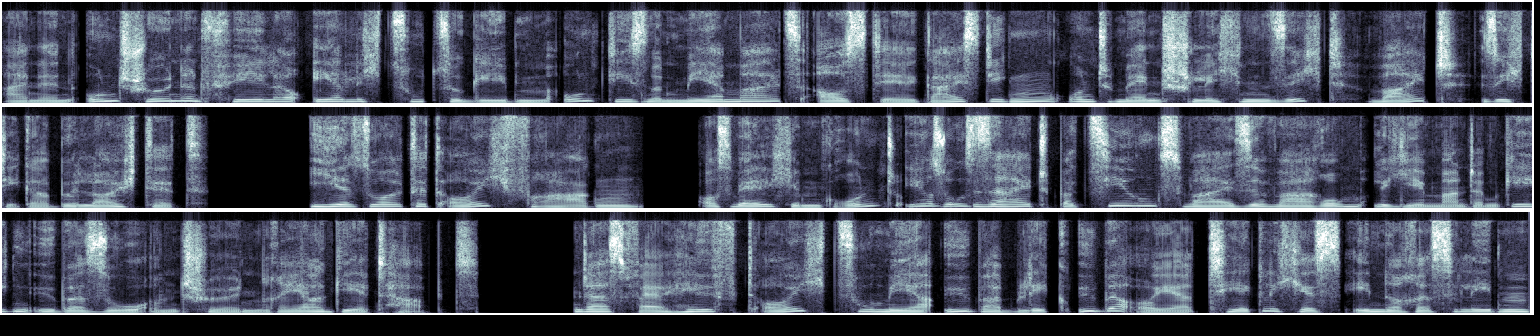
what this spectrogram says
einen unschönen Fehler ehrlich zuzugeben und diesen mehrmals aus der geistigen und menschlichen Sicht weitsichtiger beleuchtet. Ihr solltet euch fragen, aus welchem Grund ihr so seid bzw. warum ihr jemandem gegenüber so unschön reagiert habt. Das verhilft euch zu mehr Überblick über euer tägliches inneres Leben,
